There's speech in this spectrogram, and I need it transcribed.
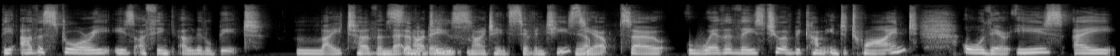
The other story is, I think, a little bit later than that, 19, 1970s. Yep. Yep. So whether these two have become intertwined or there is a,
